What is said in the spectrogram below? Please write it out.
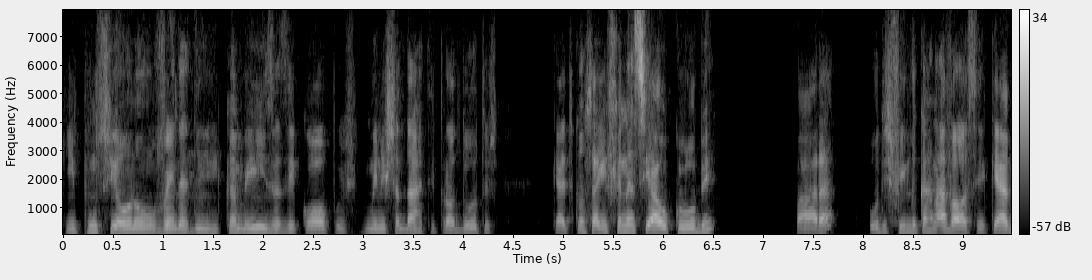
que impulsionam vendas de camisas e copos, mini estandarte de produtos, que a gente consegue financiar o clube para o desfile do carnaval, assim, que é, a,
